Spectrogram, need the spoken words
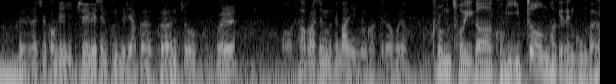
음. 그래서 이제 거기 입주해 계신 분들이 약간 그런 쪽을 어, 사업을 하시는 분들이 많이 있는 것 같더라고요. 그럼 저희가 거기 입점하게 된 건가요?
